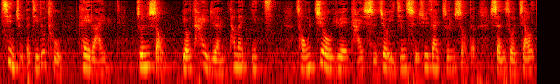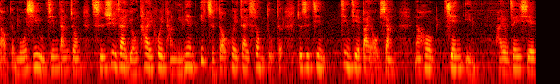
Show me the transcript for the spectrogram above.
信主的基督徒可以来遵守犹太人他们一。从旧约开始就已经持续在遵守的神所教导的摩西五经当中，持续在犹太会堂里面一直都会在诵读的，就是禁禁戒拜偶像，然后奸淫，还有这一些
